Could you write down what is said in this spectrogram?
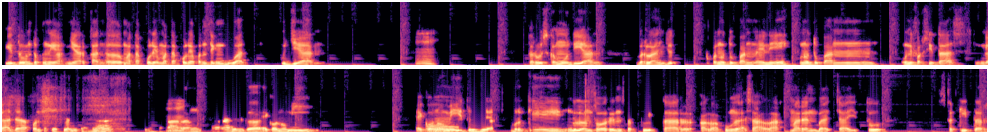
itu untuk menyiarkan uh, mata kuliah-mata kuliah penting buat ujian. Mm. Terus kemudian berlanjut penutupan ini, penutupan universitas, nggak ada kontak sosial di sana. Sekarang mm. arahin ke ekonomi. Ekonomi oh. itu dia pergi ngelontorin sekitar kalau aku nggak salah kemarin baca itu sekitar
